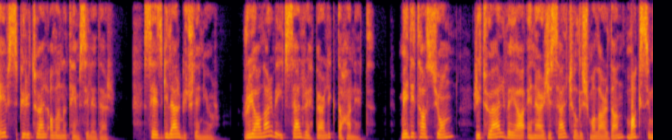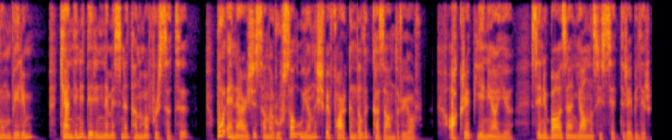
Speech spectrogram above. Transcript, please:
ev spiritüel alanı temsil eder. Sezgiler güçleniyor. Rüyalar ve içsel rehberlik daha net. Meditasyon, ritüel veya enerjisel çalışmalardan maksimum verim, kendini derinlemesine tanıma fırsatı, bu enerji sana ruhsal uyanış ve farkındalık kazandırıyor. Akrep yeni ayı seni bazen yalnız hissettirebilir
